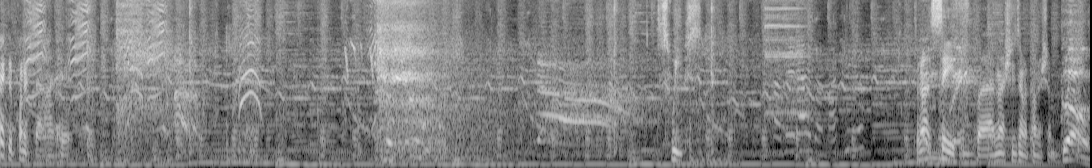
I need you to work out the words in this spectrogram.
I could punish that on hit. Sweeps. They're not safe, but I'm not sure she's gonna punish them. Go.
